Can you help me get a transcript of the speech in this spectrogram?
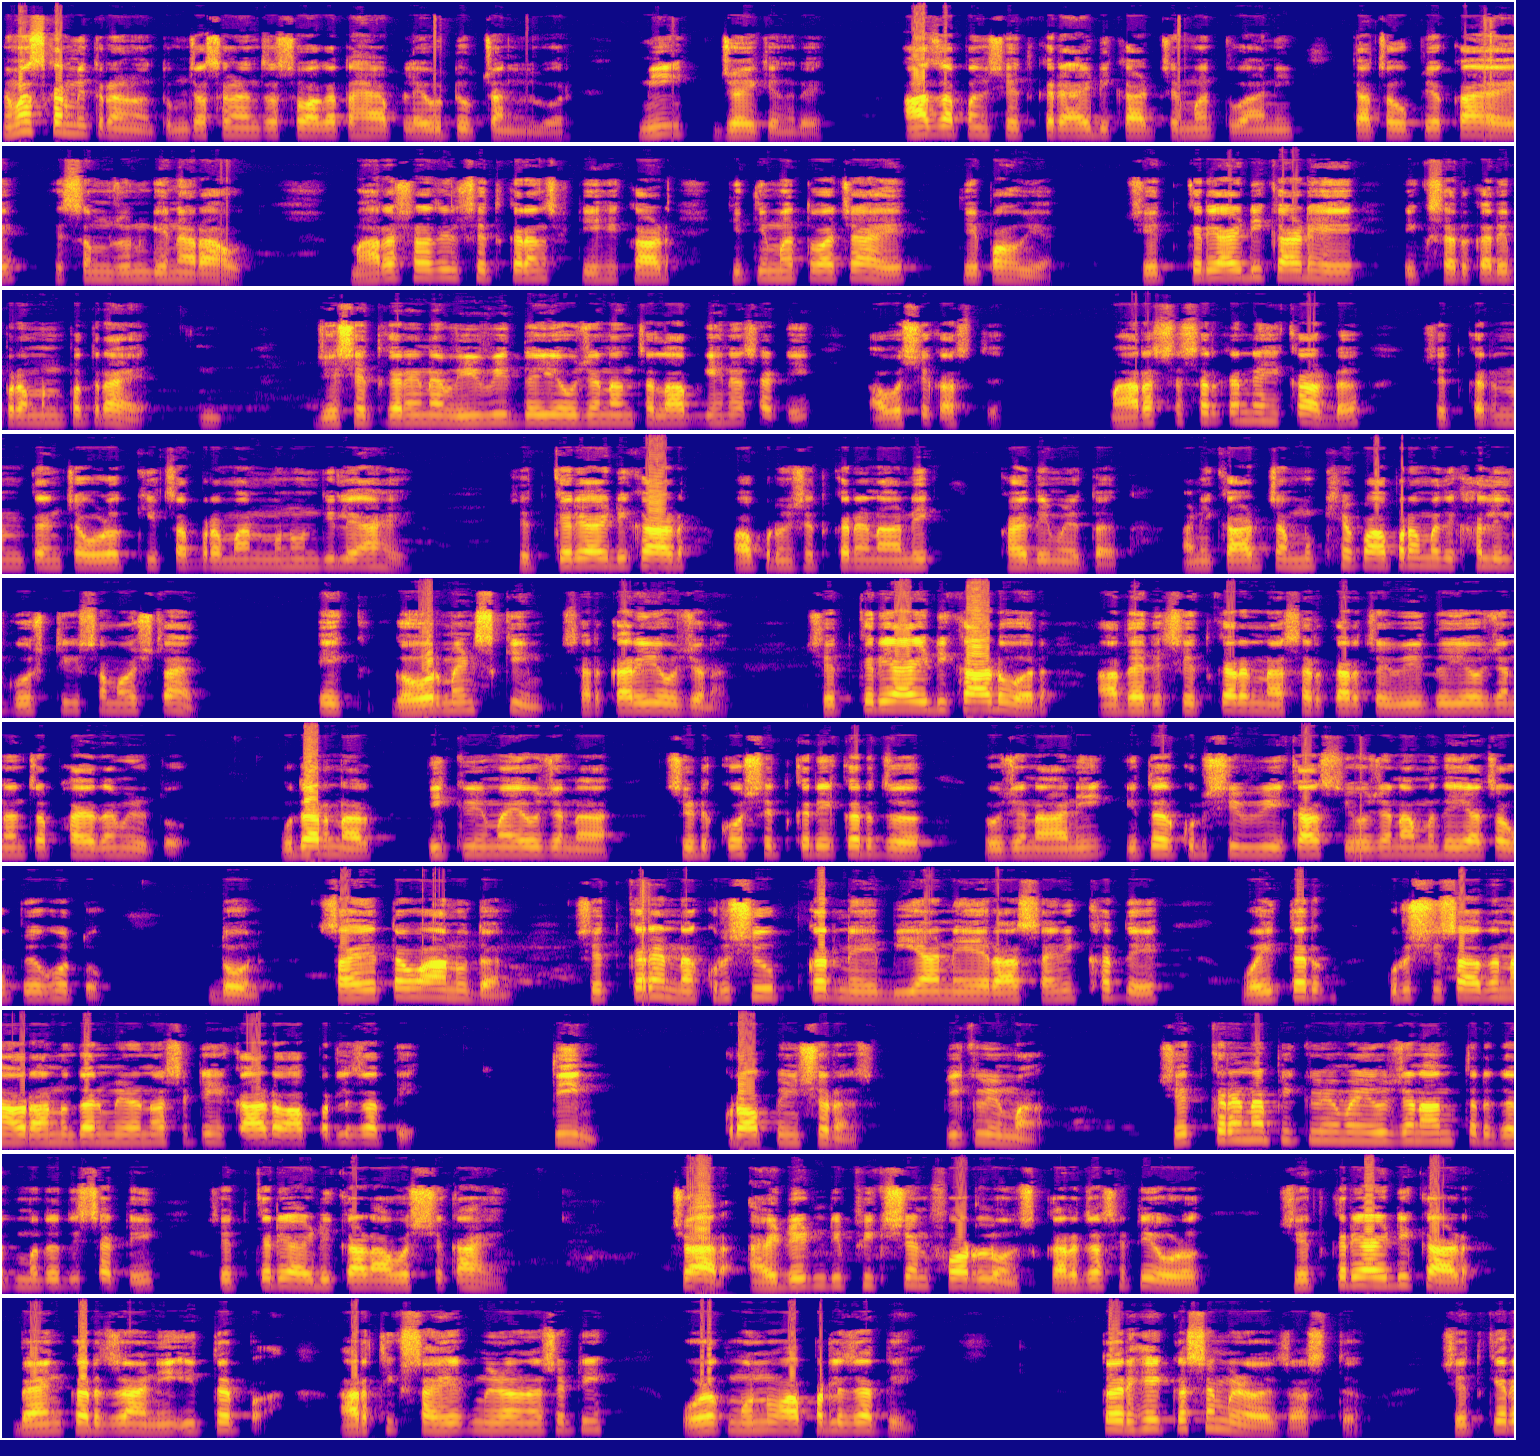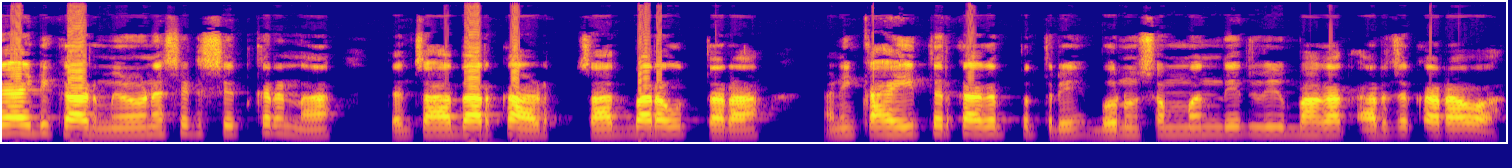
नमस्कार मित्रांनो तुमच्या सगळ्यांचं स्वागत आहे आपल्या युट्यूब चॅनलवर मी जय केंद्रे. आज आपण शेतकरी आय डी कार्डचे महत्त्व आणि त्याचा उपयोग काय आहे हे समजून घेणार आहोत. महाराष्ट्रातील शेतकऱ्यांसाठी हे कार्ड किती महत्त्वाचे आहे ते पाहूया. शेतकरी आय डी कार्ड हे एक सरकारी प्रमाणपत्र आहे जे शेतकऱ्यांना विविध योजनांचा लाभ घेण्यासाठी आवश्यक असते. महाराष्ट्र सरकारने हे कार्ड शेतकऱ्यांना त्यांच्या ओळखीचा प्रमाण म्हणून दिले आहे. शेतकरी आय डी कार्ड वापरून शेतकऱ्यांना अनेक फायदे मिळतात. आणि कार्डच्या मुख्य वापरामध्ये खालील गोष्टी समाविष्ट आहेत. एक गव्हर्नमेंट स्कीम सरकारी योजना. शेतकरी आय डी कार्डवर आधारित शेतकऱ्यांना सरकारच्या विविध योजनांचा फायदा मिळतो. उदाहरणार्थ पीक विमा योजना सिडको शेतकरी कर्ज योजना आणि इतर कृषी विकास योजनांमध्ये याचा उपयोग होतो. दोन सहायता व अनुदान. शेतकऱ्यांना कृषी उपकरणे बियाणे रासायनिक खते व इतर कृषी साधनावर अनुदान मिळवण्यासाठी हे कार्ड वापरले जाते. तीन क्रॉप इन्शुरन्स पीक विमा. शेतकऱ्यांना पीक विमा योजना अंतर्गत मदतीसाठी शेतकरी आय डी कार्ड आवश्यक आहे. चार आयडेंटिफिकेशन फॉर लोन्स कर्जासाठी ओळख. शेतकरी आय डी कार्ड बँक कर्ज आणि इतर आर्थिक सहाय्यक मिळवण्यासाठी ओळख म्हणून वापरले जाते. तर हे कसं मिळवायचं असतं? शेतकरी आय डी कार्ड मिळवण्यासाठी शेतकऱ्यांना त्यांचा आधार कार्ड सातबारा उत्तरा आणि काही इतर कागदपत्रे भरून संबंधित विभागात अर्ज करावा.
